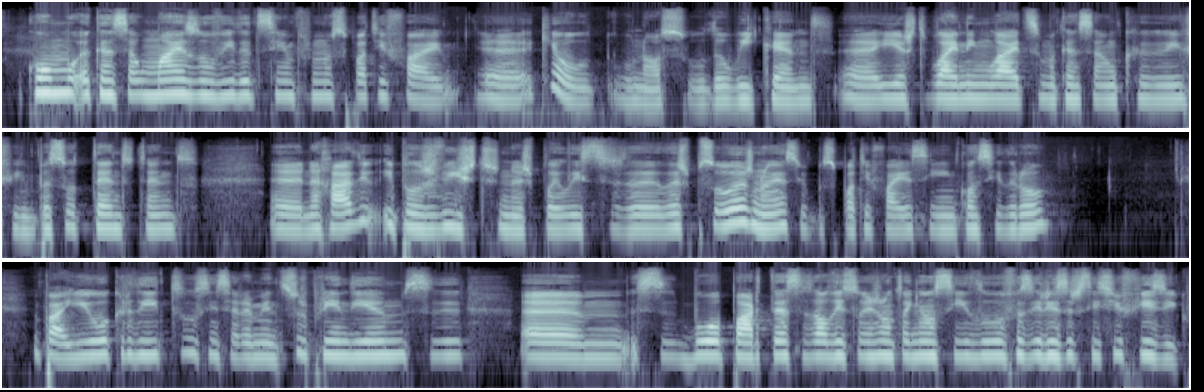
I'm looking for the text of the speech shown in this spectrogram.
como a canção mais ouvida de sempre no Spotify, uh, que é o, o, nosso The Weeknd. Uh, e este Blinding Lights, uma canção que, enfim, passou tanto, tanto na rádio e pelos vistos nas playlists das pessoas, não é? Se o Spotify assim considerou. E eu acredito, sinceramente, surpreendia-me se, um, se boa parte dessas audições não tenham sido a fazer exercício físico,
